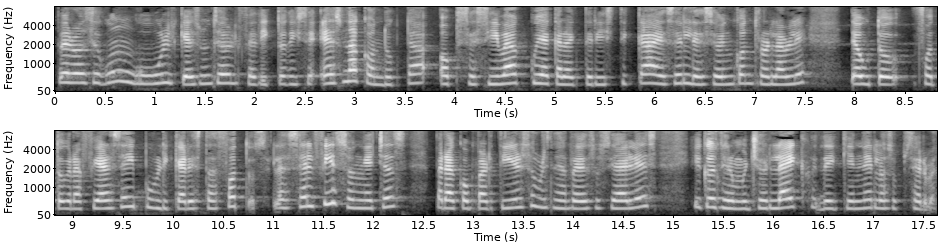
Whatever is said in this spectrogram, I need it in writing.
Pero según Google, que es un self-adicto, dice, es una conducta obsesiva cuya característica es el deseo incontrolable de autofotografiarse y publicar estas fotos. Las selfies son hechas para compartir sobre en redes sociales y conseguir muchos likes de quienes los observan.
